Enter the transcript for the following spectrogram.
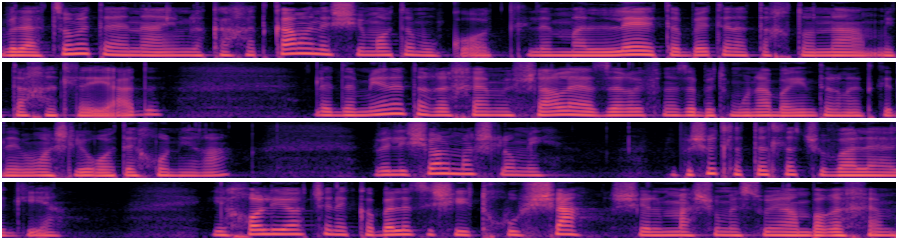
ולעצום את העיניים, לקחת כמה נשימות עמוקות, למלא את הבטן התחתונה מתחת ליד, לדמיין את הרחם, אפשר להיעזר לפני זה בתמונה באינטרנט כדי ממש לראות איך הוא נראה, ולשאול מה שלומי, ופשוט לתת לה תשובה להגיע. יכול להיות שנקבל איזושהי תחושה של משהו מסוים ברחם.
